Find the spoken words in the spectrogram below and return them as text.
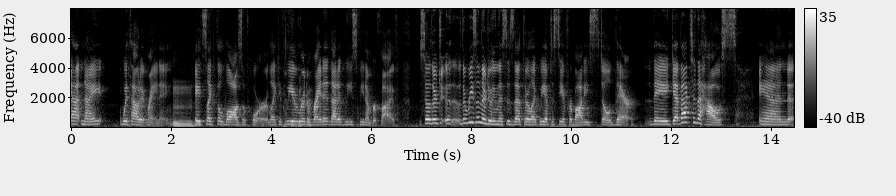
at night without it raining Mm-hmm. it's like the laws of horror like if we were to write it that'd at least be number five so they're do- the reason they're doing this is that they're like we have to see if her body's still there they get back to the house and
